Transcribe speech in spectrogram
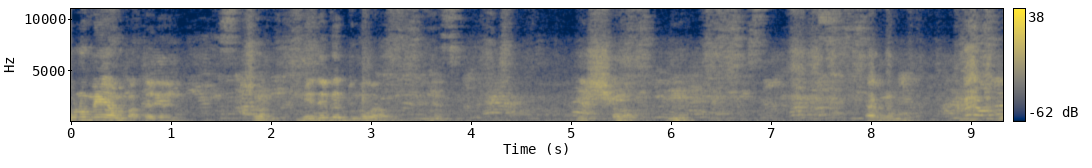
কোনো মেয়ে আমাকে পাত্তাই দেয় না। শোন মেয়েদেরকে দূরে কথা বলবি হুম হুম? এক নম্বর দু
